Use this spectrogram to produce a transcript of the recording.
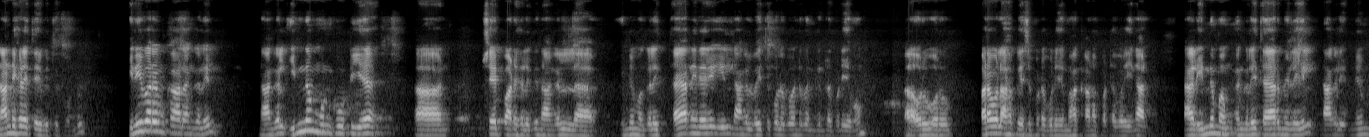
நன்றிகளை தெரிவித்துக் கொண்டு இனிவரும் காலங்களில் நாங்கள் இன்னும் முன்கூட்டிய செயற்பாடுகளுக்கு நாங்கள் இன்னும் எங்களை தயார் நிலையில் நாங்கள் வைத்துக் கொள்ள வேண்டும் என்கின்ற விடயமும் ஒரு ஒரு பரவலாக பேசப்பட்ட விடயமாக காணப்பட்டபடியினால் நாங்கள் இன்னும் எங்களை தயார் நிலையில் நாங்கள் இன்னும்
